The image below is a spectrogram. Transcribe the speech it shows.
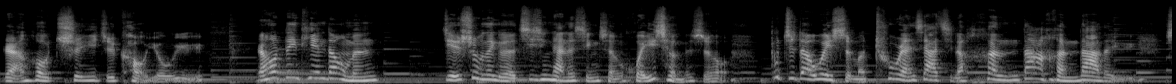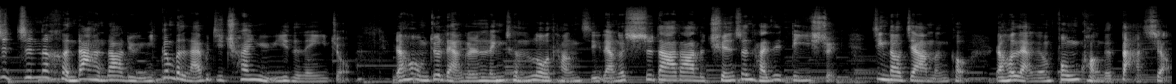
然后吃一只烤鱿鱼。然后那天，当我们结束那个七星潭的行程回程的时候，不知道为什么突然下起了很大很大的雨，是真的很大很大的雨，你根本来不及穿雨衣的那一种。然后我们就两个人淋成落汤鸡，两个湿哒哒的，全身还在滴水，进到家门口，然后两个人疯狂的大笑。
